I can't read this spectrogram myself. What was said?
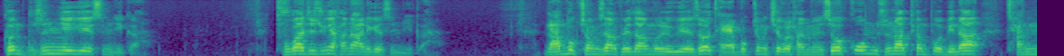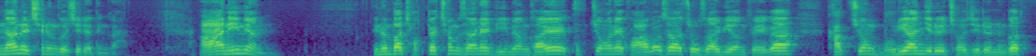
그건 무슨 얘기겠습니까? 두 가지 중에 하나 아니겠습니까? 남북 정상회담을 위해서 대북 정책을 하면서 꼼수나 편법이나 장난을 치는 것이라든가 아니면 이른바 적폐청산의 미명하에 국정원의 과거사 조사위원회가 각종 무리한 일을 저지르는 것.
